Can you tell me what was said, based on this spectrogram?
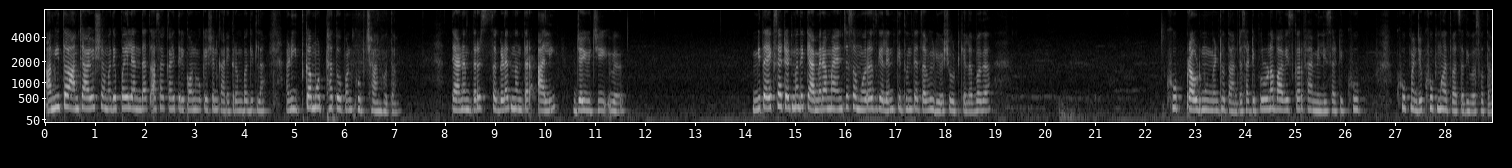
आम्ही तर आमच्या आयुष्यामध्ये पहिल्यांदाच असा काहीतरी कॉन्वोकेशन कार्यक्रम बघितला आणि इतका मोठा तो पण खूप छान होता. त्यानंतर सगळ्यात नंतर आली जयूची वेळ. मी तर एक्सायटेडमध्ये कॅमेरामॅनच्या समोरच गेले आणि तिथून त्याचा व्हिडिओ शूट केला. बघा. खूप प्राऊड मुमेंट होता आमच्यासाठी. पूर्ण बावीसकर फॅमिलीसाठी खूप खूप म्हणजे खूप महत्त्वाचा दिवस होता.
